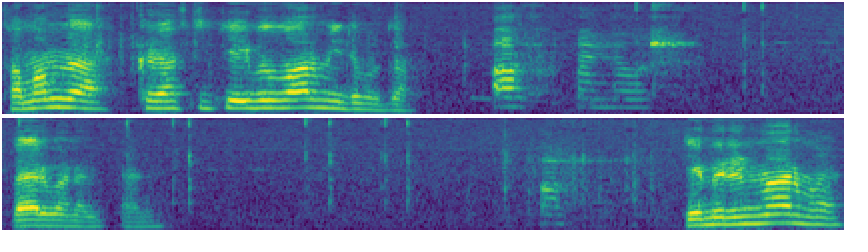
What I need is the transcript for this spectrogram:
Tamam da crafting table var mıydı burada? Al bende var. Ver bana bir tane. Al Demirin var mı?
